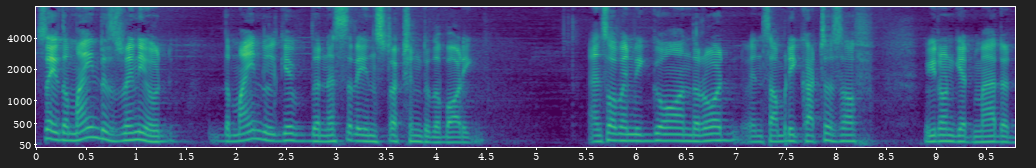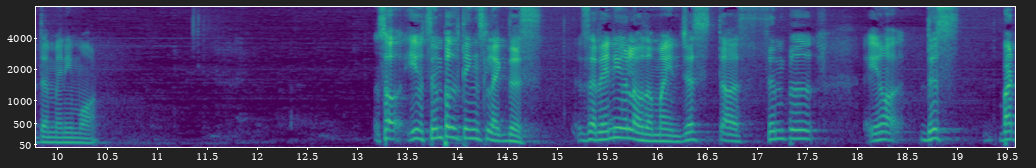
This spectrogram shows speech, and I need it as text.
So if the mind is renewed, the mind will give the necessary instruction to the body. And so when we go on the road, when somebody cuts us off, we don't get mad at them anymore. So even simple things like this is a renewal of the mind. Just a simple, you know, this. But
